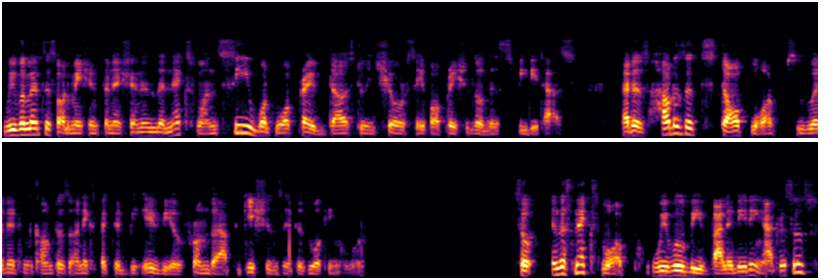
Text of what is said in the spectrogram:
We will let this automation finish and in the next one, see what WarpDrive does to ensure safe operations on this speedy task. That is, how does it stop warps when it encounters unexpected behavior from the applications it is working over? So in this next warp, we will be validating addresses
